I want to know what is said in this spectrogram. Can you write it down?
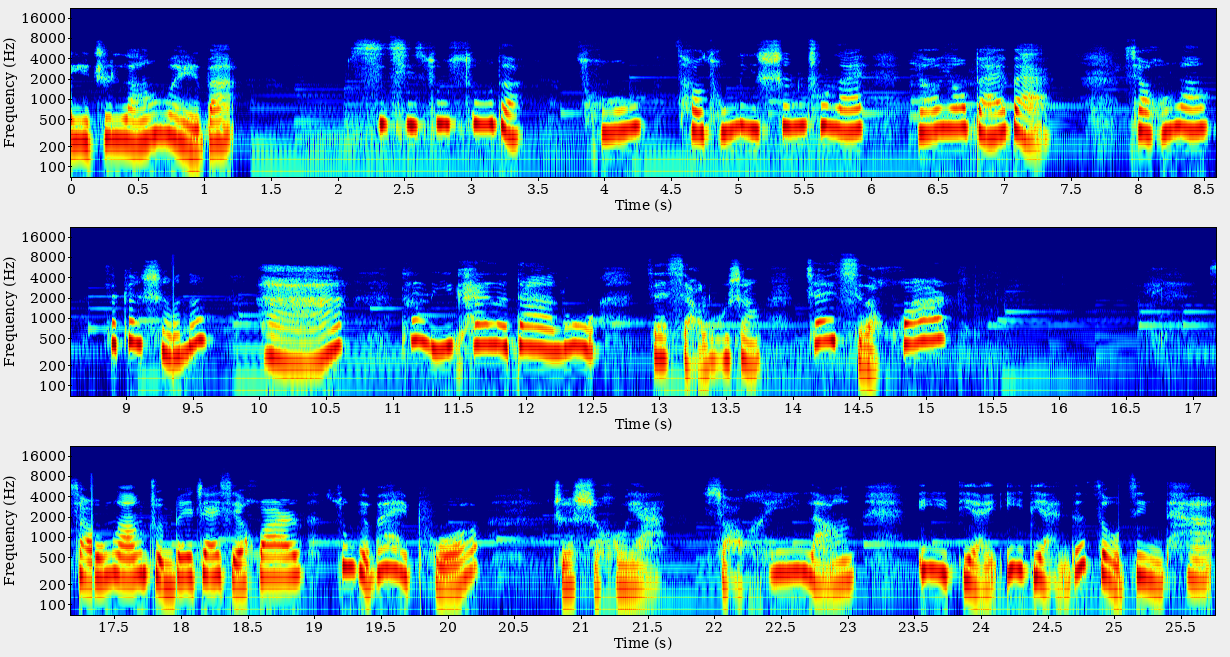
一只狼尾巴，稀稀疏疏的从草丛里伸出来，摇摇摆摆。小红狼在干什么呢？啊，它离开了大路，在小路上摘起了花儿。小红狼准备摘些花儿送给外婆。这时候呀，小黑狼一点一点的走近它，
